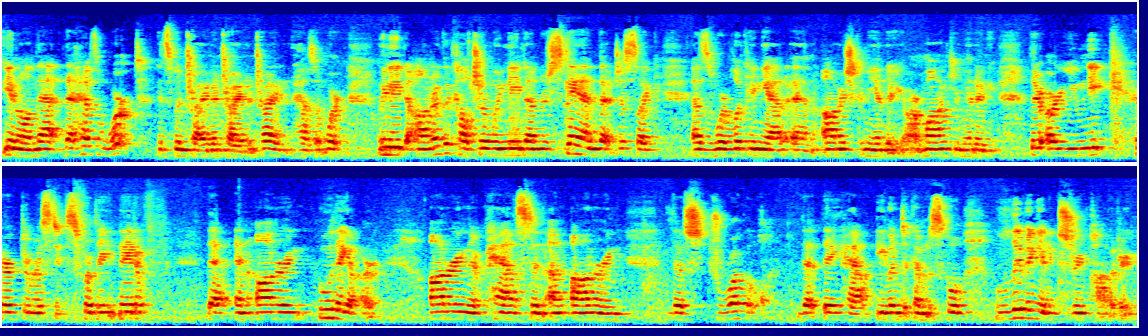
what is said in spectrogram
You know, and that, that hasn't worked. It's been tried and tried and tried and hasn't worked. We need to honor the culture. We need to understand that just like as we're looking at an Amish community or a Hmong community, there are unique characteristics for the Native that and honoring who they are, honoring their past and honoring the struggle that they have even to come to school, living in extreme poverty.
